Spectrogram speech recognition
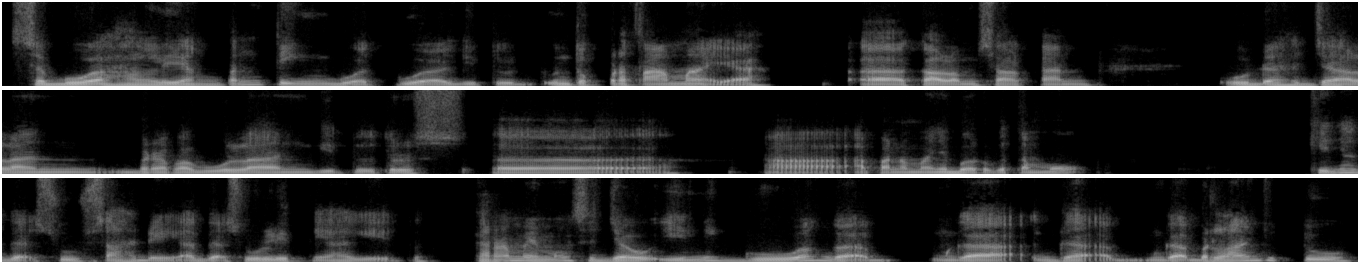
sebuah hal yang penting buat gua gitu. Untuk pertama ya, uh, kalau misalkan udah jalan berapa bulan gitu terus uh, uh, apa namanya baru ketemu kayaknya agak susah deh agak sulit ya gitu. Karena memang sejauh ini gua nggak nggak nggak nggak berlanjut tuh.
